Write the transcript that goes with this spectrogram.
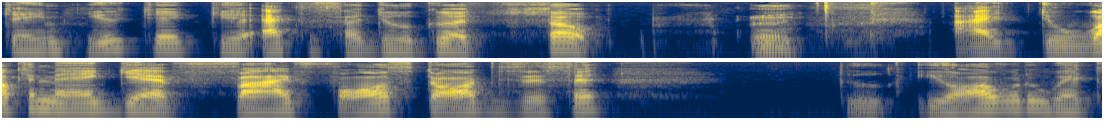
James. You take your exercise, do good. So I do recommend give five four stars. This is you already went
